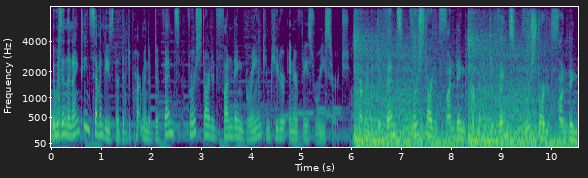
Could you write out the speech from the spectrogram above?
It was in the 1970s that the Department of Defense first started funding brain computer interface research. Department of Defense first started funding Department of Defense first started funding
